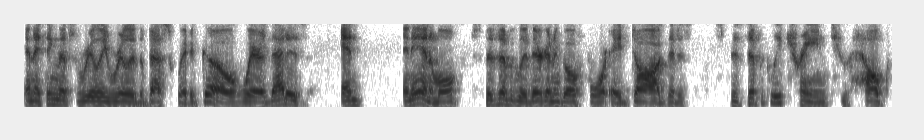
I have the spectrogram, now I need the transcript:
And I think that's really, really the best way to go, where that is an, an animal, specifically, they're going to go for a dog that is specifically trained to help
